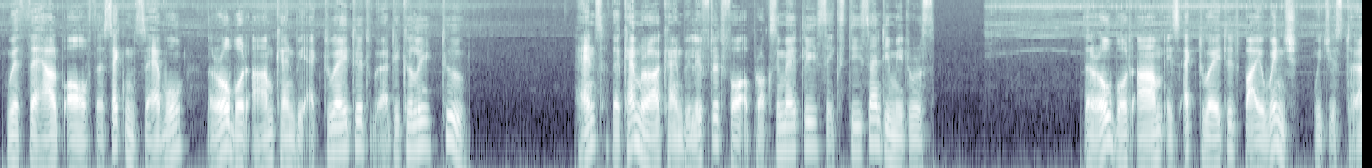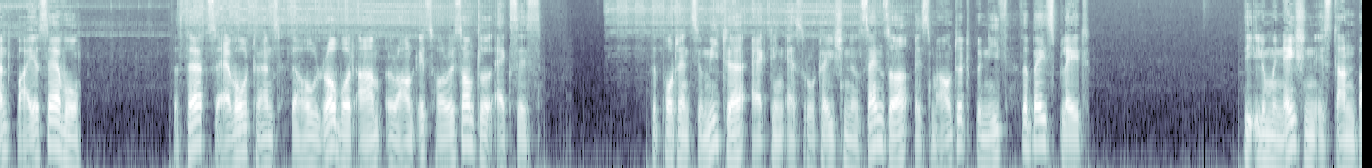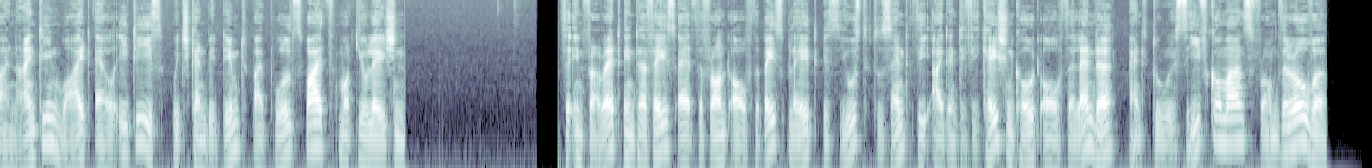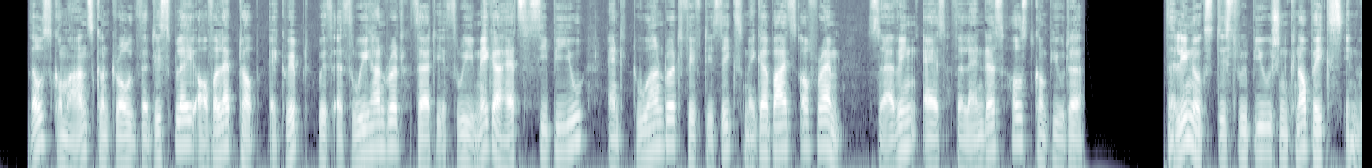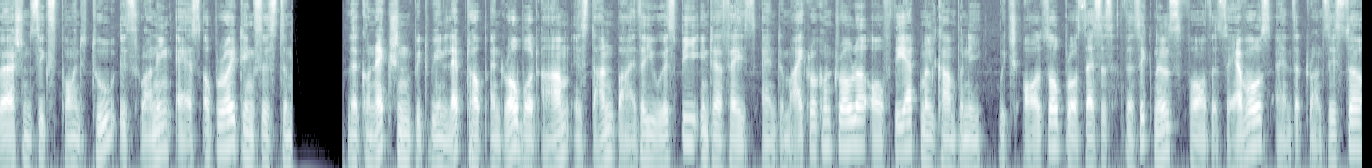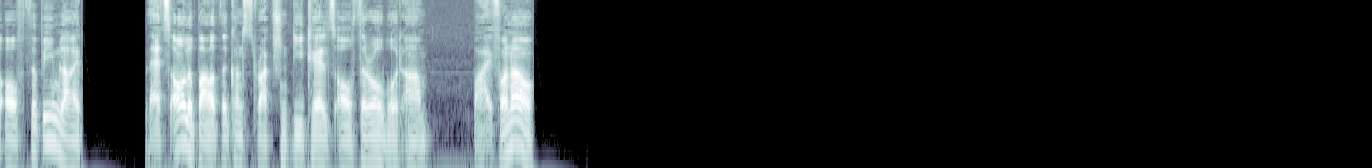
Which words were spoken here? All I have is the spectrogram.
With the help of the second servo, the robot arm can be actuated vertically too. Hence the camera can be lifted for approximately 60cm. The robot arm is actuated by a winch, which is turned by a servo. The third servo turns the whole robot arm around its horizontal axis. The potentiometer acting as rotational sensor is mounted beneath the base plate. The illumination is done by 19 white LEDs, which can be dimmed by pulse width modulation. The infrared interface at the front of the baseplate is used to send the identification code of the lander and to receive commands from the rover. Those commands control the display of a laptop equipped with a 333MHz CPU and 256MB of RAM, serving as the lander's host computer. The Linux distribution Knoppix in version 6.2 is running as operating system. The connection between laptop and robot arm is done by the USB interface and a microcontroller of the Atmel company, which also processes the signals for the servos and the transistor of the beamlight. That's all about the construction details of the robot arm. Bye for now.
